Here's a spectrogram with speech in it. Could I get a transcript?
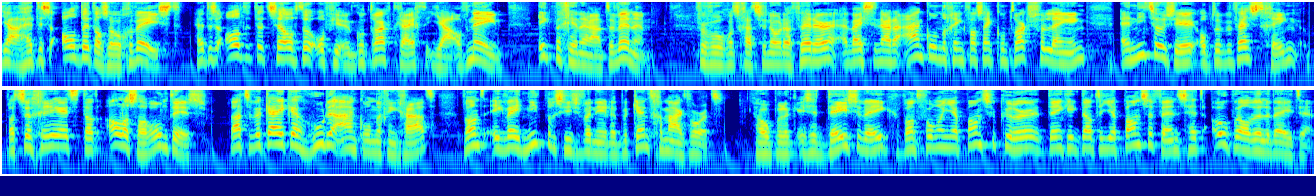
Ja, het is altijd al zo geweest. Het is altijd hetzelfde of je een contract krijgt, ja of nee. Ik begin eraan te wennen. Vervolgens gaat Tsunoda verder en wijst hij naar de aankondiging van zijn contractsverlenging en niet zozeer op de bevestiging, wat suggereert dat alles al rond is. Laten we kijken hoe de aankondiging gaat, want ik weet niet precies wanneer het bekendgemaakt wordt. Hopelijk is het deze week, want voor een Japanse coureur denk ik dat de Japanse fans het ook wel willen weten.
